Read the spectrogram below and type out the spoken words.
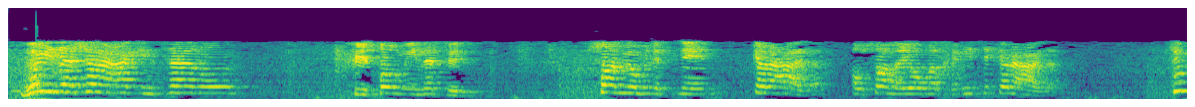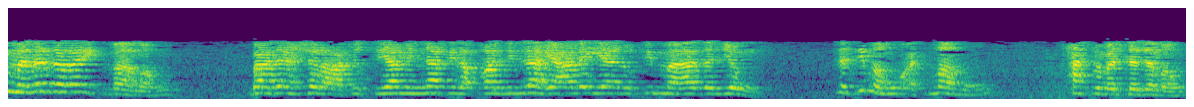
وإذا شرع الإنسان في صوم نفل صام يوم الاثنين كالعادة أو صام يوم الخميس كالعادة. ثم نذر إتمامه. بعد أن شرع في صيام النافلة قال لله علي أن أتم هذا اليوم. لزمه وأتمامه حسب ما التزمه.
